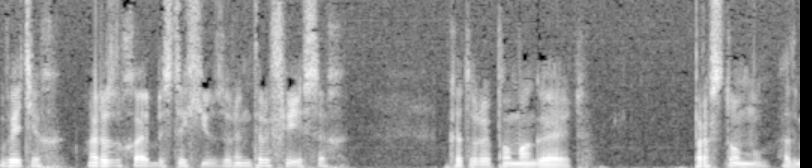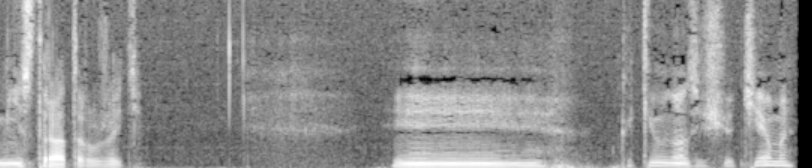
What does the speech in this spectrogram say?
в этих разухабистых юзер-интерфейсах, которые помогают простому администратору жить. И какие у нас еще темы?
